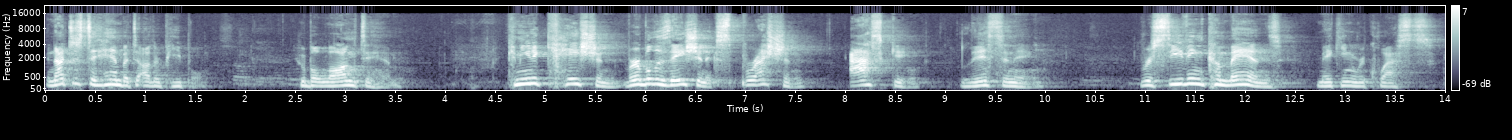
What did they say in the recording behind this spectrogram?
and not just to Him, but to other people who belong to Him. Communication, verbalization, expression, asking, listening, receiving commands, making requests.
